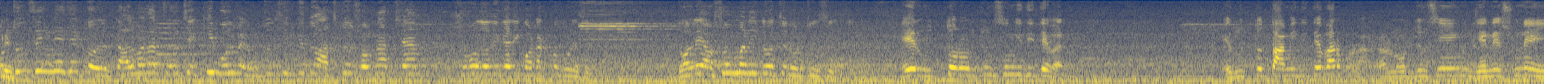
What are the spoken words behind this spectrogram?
অর্জুন সিং নিয়ে যে তো- টালমানা চলছে কি বলবেন? অর্জুন সিংকে তো আজকেও সোমনাথ শ্যাম সুবোধ অধিকারী কটাক্ষ করেছেন দলে অসম্মানিত হচ্ছেন অর্জুন সিং। এর উত্তর অর্জুন সিংই দিতে পারে। এর উত্তর তো আমি দিতে পারব না, কারণ অর্জুন সিং জেনে শুনেই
